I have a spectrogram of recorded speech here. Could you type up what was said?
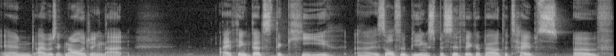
and I was acknowledging that. I think that's the key. Uh, is also being specific about the types of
